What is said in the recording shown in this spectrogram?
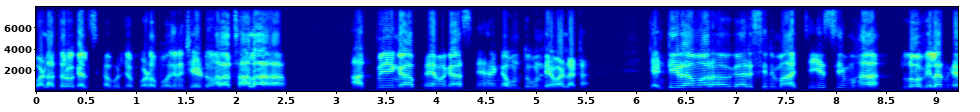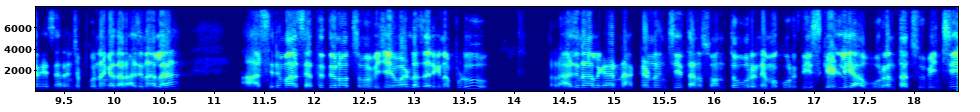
వాళ్ళందరూ కలిసి కబుర్లు చెప్పుకోవడం భోజనం చేయడం అలా చాలా ఆత్మీయంగా ప్రేమగా స్నేహంగా ఉంటూ ఉండేవాళ్ళట. ఎన్టీ రామారావు గారి సినిమా జయసింహలో విలన్గా వేశారని చెప్పుకున్నాం కదా రాజనాల. ఆ సినిమా శత దినోత్సవం విజయవాడలో జరిగినప్పుడు రాజనాల్ గారిని అక్కడి నుంచి తన సొంత ఊరు నిమ్మకూరు తీసుకెళ్ళి ఆ ఊరంతా చూపించి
